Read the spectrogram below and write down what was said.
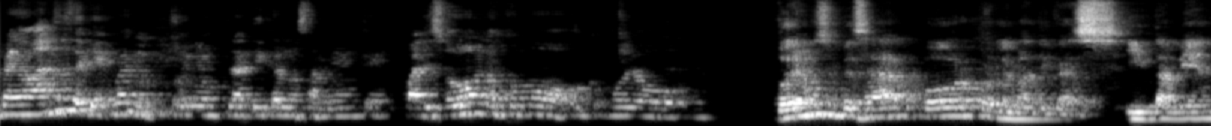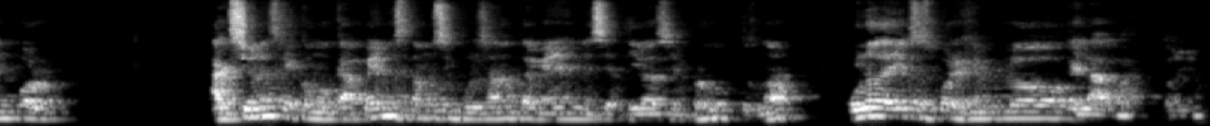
pero antes de que, bueno, Toño, platícanos también que, cuáles son o cómo, o cómo lo... Podríamos empezar por problemáticas y también por acciones que como CAPEM estamos impulsando también en iniciativas y en productos, ¿no? Uno de ellos es, por ejemplo, el agua, Toño.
